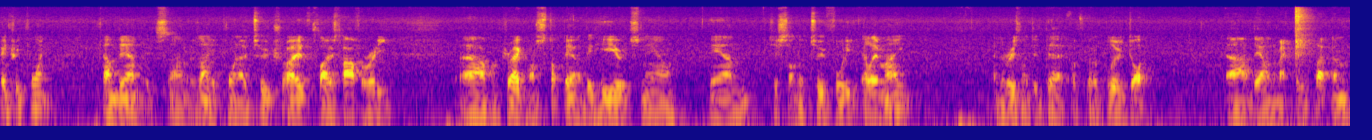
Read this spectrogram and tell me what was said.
entry point come down. It's um, it was only a 0.02 trade, closed half already. Um, I'm dragging my stop down a bit here. It's now down just on the 240 LMA. And the reason I did that, I've got a blue dot uh, down on the MACD Platinum.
